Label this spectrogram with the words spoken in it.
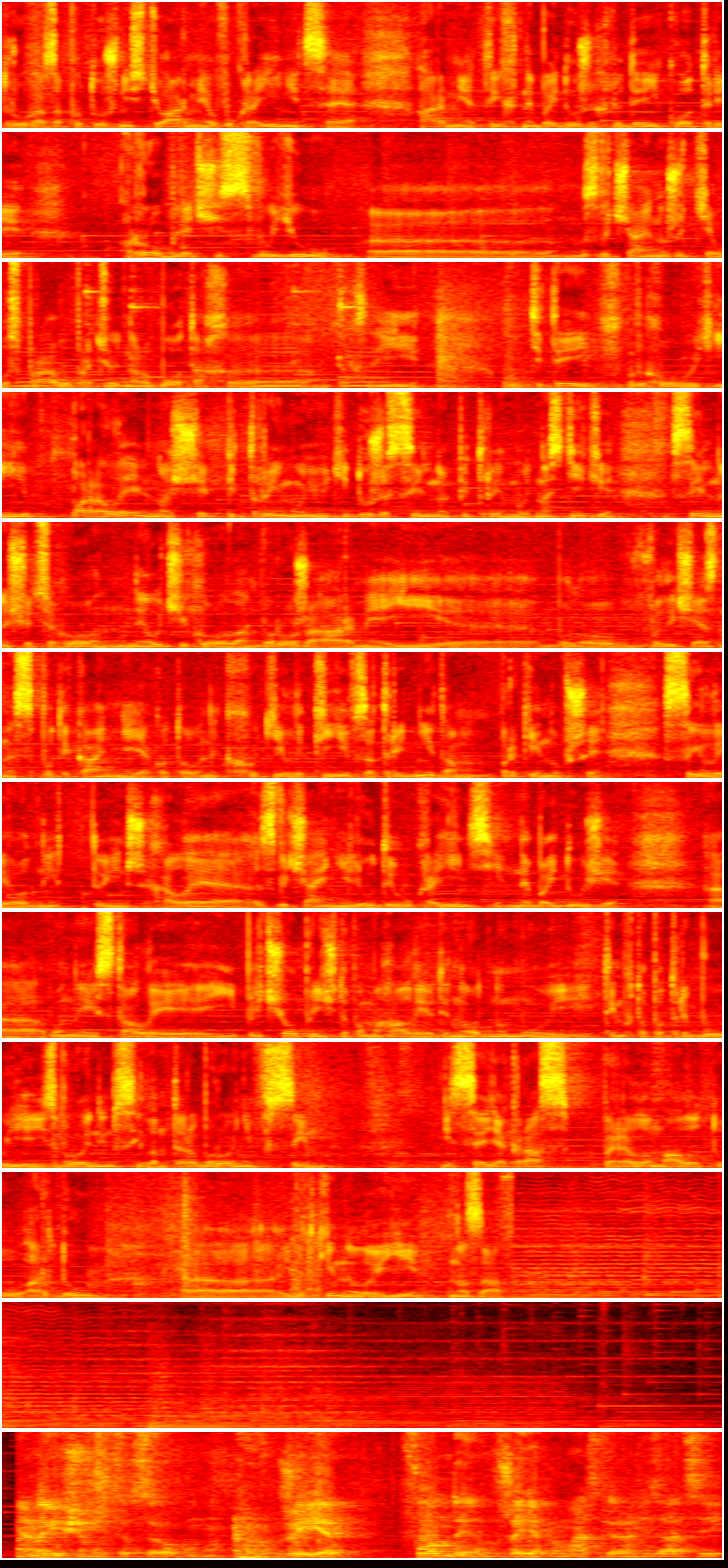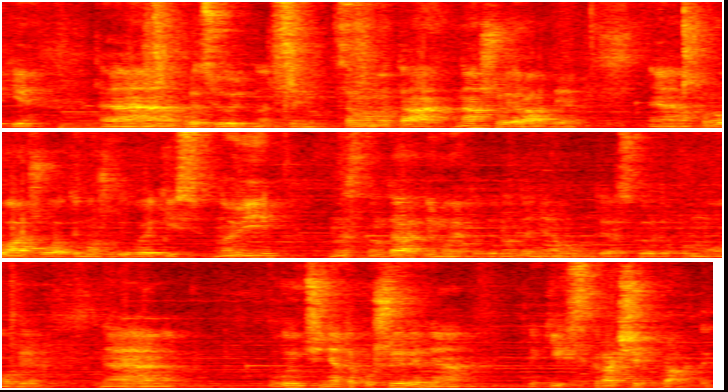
Друга за потужністю армія в Україні це армія тих небайдужих людей, котрі роблячи свою е, звичайну життєву справу, працюють на роботах е, і дітей виховують і паралельно ще підтримують і дуже сильно підтримують. Настільки сильно, що цього не очікувала ворожа армія, і е, величезне спотикання, як ото вони хотіли Київ за три дні, там прикинувши сили одних до інших. Але звичайні люди, українці, небайдужі, е, вони стали і пліч-опліч допомагали один одному, і тим, хто потребує, і збройним силам, теробороні, всім. І це якраз переламало ту орду е, і відкинуло її назад. Навіщо ми це все робимо? Вже є фонди, вже є громадські організації, які е, працюють над цим. Саме мета нашої ради е, впроваджувати, можливо, якісь нові нестандартні методи надання волонтерської допомоги, е, вивчення та поширення якихось кращих практик.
